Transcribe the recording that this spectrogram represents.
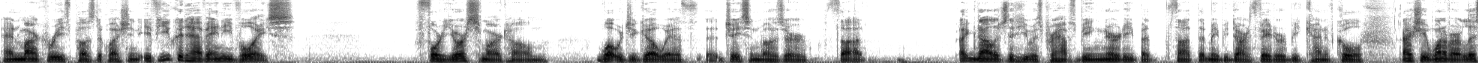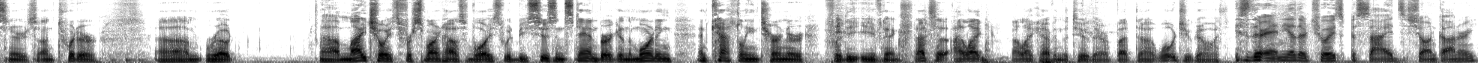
And Mark Reith posed the question if you could have any voice for your smart home, what would you go with? Uh, Jason Moser thought acknowledged that he was perhaps being nerdy, but thought that maybe Darth Vader would be kind of cool. Actually, one of our listeners on Twitter um, wrote, uh, my choice for Smart House voice would be Susan Stamberg in the morning and Kathleen Turner for the evening. That's a, I like I like having the two there. But uh, what would you go with? Is there any other choice besides Sean Connery?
